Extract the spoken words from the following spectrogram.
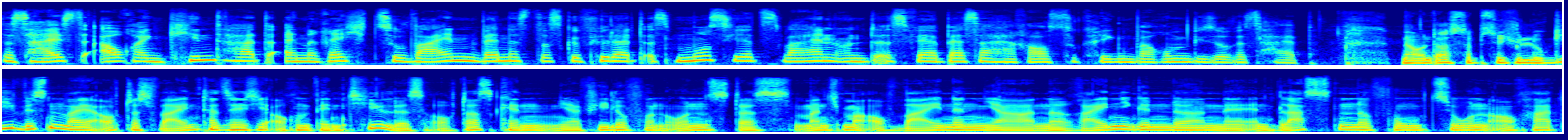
Das heißt, auch ein Kind hat ein Recht zu weinen, wenn es das Gefühl hat, es muss jetzt weinen und es wäre besser herauszukriegen, warum, wieso, weshalb. Na, und aus der Psychologie wissen wir ja auch, dass Weinen tatsächlich auch ein Ventil ist. Auch das kennen ja viele von uns, dass manchmal auch Weinen ja eine reinigende, eine entlastende Funktion auch hat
